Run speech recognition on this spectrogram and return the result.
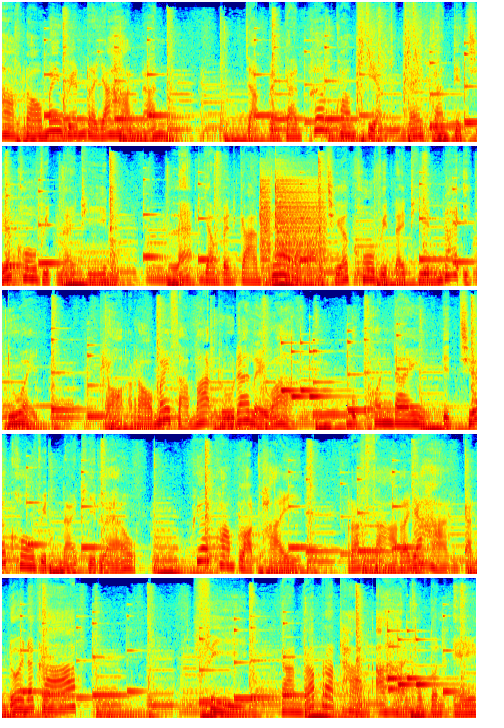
หากเราไม่เว้นระยะห่างนั้น จะเป็นการเพิ่มความเสี่ยงในการติดเชื้อโควิด -19 และยังเป็นการแพร่ระบาดเชื้อโควิด -19 ได้อีกด้วย เพราะเราไม่สามารถรู้ได้เลยว่า บุคคลใดติดเชื้อโควิด -19 แล้ว เพื่อความปลอดภัย รักษาระยะห่างกันด้วยนะครับ 4. การรับประทานอาหารของตนเอง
